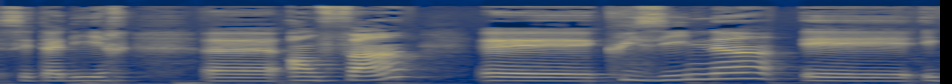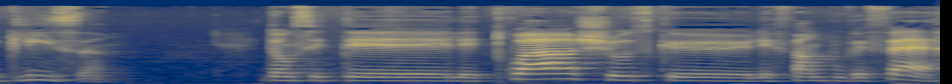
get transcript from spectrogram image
c'est-à-dire euh, enfants, euh, cuisine et église. Donc c'était les trois choses que les femmes pouvaient faire.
